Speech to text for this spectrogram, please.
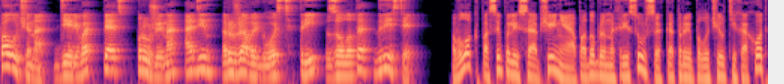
Получено дерево 5, пружина 1, ржавый гвоздь 3, золото 200. В лог посыпались сообщения о подобранных ресурсах, которые получил тихоход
